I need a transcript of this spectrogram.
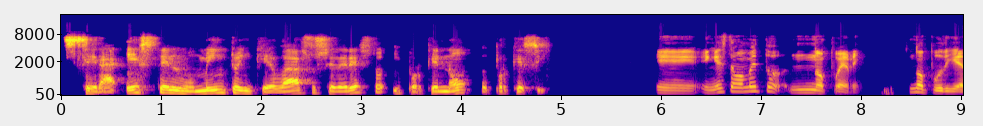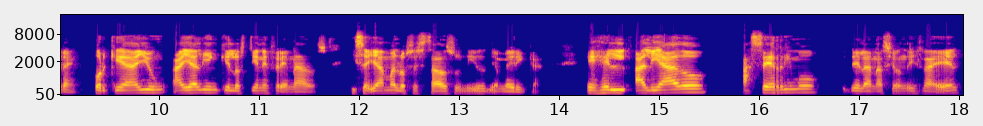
¿Será este el momento en que va a suceder esto y por qué no o por qué sí? Eh, en este momento no pueden, no pudieran, porque hay, un, hay alguien que los tiene frenados y se llama los Estados Unidos de América. Es el aliado acérrimo de la nación de Israel.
